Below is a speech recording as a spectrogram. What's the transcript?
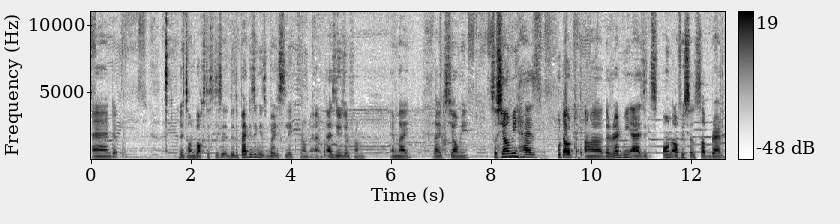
and let's unbox this, this the, the, packaging is very slick from uh, as usual from mi right xiaomi. So xiaomi has put out uh, the redmi as its own official sub brand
